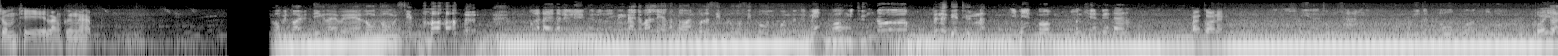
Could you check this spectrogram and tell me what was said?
ชมที่รังพึ่งนะครับผมเป็นต้อยเป็นติ๊กอะไรเว้ยลงตัวมันสิบพอเมื่อใดถ้าเล็กๆขึ้นแบบนี้หนึ่ง ได้จะวันเหลี่ยขั้นตอนคนละสิบโลสิบโลทุกคนเป็นหนึ่งเมกบอกไม่ถึงดอกแล้วหนึ่งเดียวถึงน่ะอีเมกบอกมันเขียนเบ็ดได้นะบางกรเนี่ยนี่นะถุงสางมีแต่โลกว่าถุงโลตัวใหญ่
